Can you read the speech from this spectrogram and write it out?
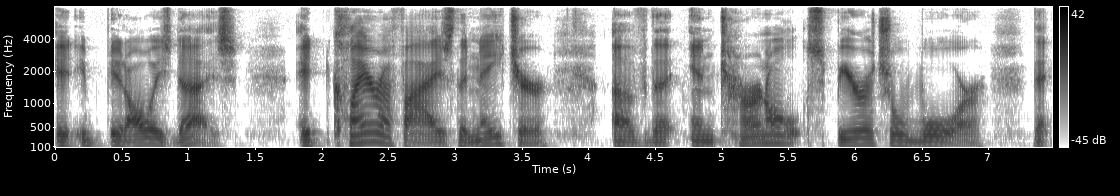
It, it, it always does. It clarifies the nature of the internal spiritual war that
